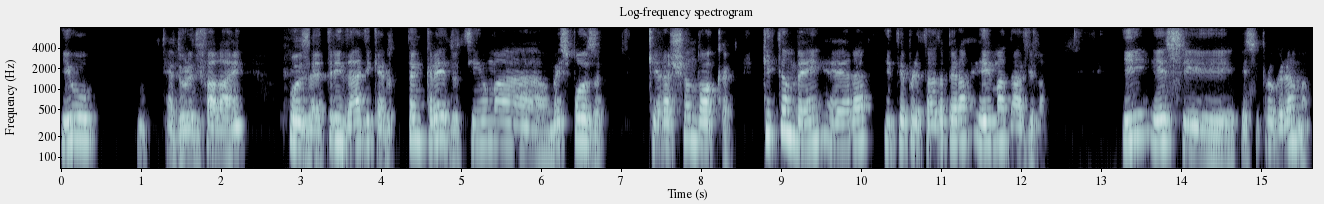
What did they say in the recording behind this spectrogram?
E o é duro de falar, hein? O Zé Trindade, que era o Tancredo, tinha uma, uma esposa, que era Xandoca, que também era interpretada pela Emma Dávila. E esse, esse programa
